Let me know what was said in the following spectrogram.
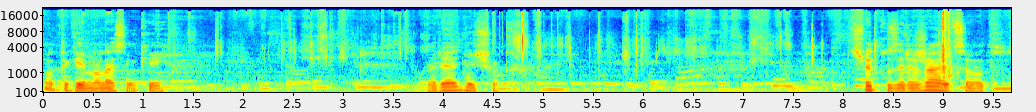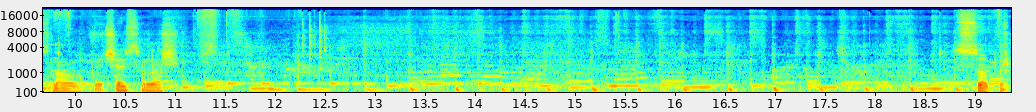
Ось такий малесенький зарядничок. Швидко заряджається, от знову включився наш. Супер.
